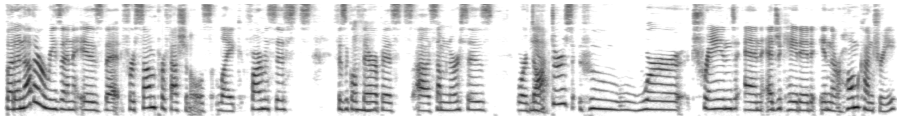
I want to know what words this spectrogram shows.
But another reason is that for some professionals, like pharmacists, physical mm-hmm. therapists, uh, some nurses, or doctors yeah. who were trained and educated in their home country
